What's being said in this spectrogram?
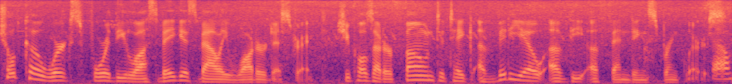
Choltko works for the Las Vegas Valley Water District. She pulls out her phone to take a video of the offending sprinklers. So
